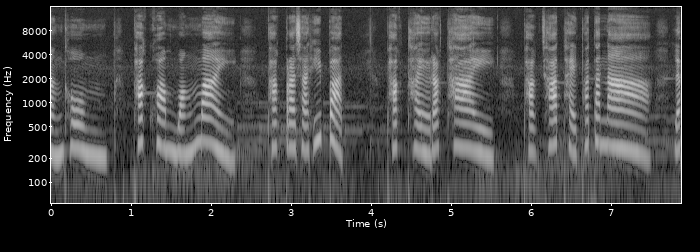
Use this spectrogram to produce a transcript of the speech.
สังคม พักความหวังใหม่ พักประชาธิปัตย์พักไทยรักไทย พักชาติไทยพัฒนา และ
